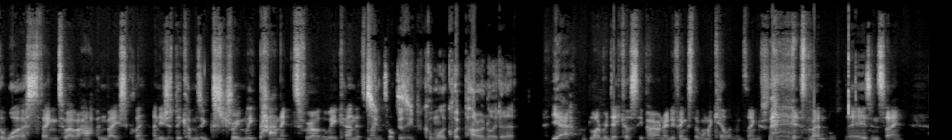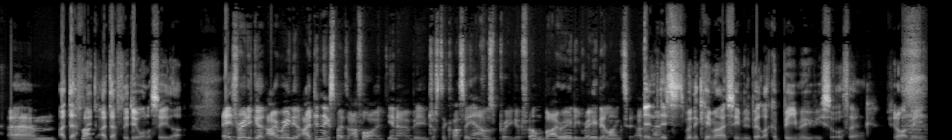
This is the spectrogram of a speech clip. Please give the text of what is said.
the worst thing to ever happen, basically, and he just becomes extremely panicked throughout the weekend. It's mental. Does he become like quite paranoid in it? Yeah, like ridiculously paranoid. He thinks they want to kill him and things. it's mental. It is insane. Um, I definitely, I definitely do want to see that. it's really good. I really, I didn't expect. I thought, you know, it'd be just a classic. Yeah, it was a pretty good film, but I really, really liked it. I don't It, know. it's when it came out, it seemed a bit like a B movie sort of thing. If you know what I mean?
